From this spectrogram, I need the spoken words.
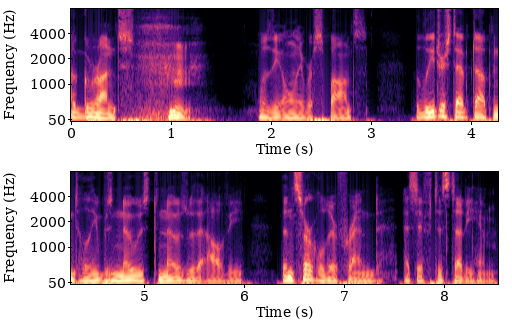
A grunt, hmm, was the only response. The leader stepped up until he was nose to nose with Alvey, then circled her friend, as if to study him.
